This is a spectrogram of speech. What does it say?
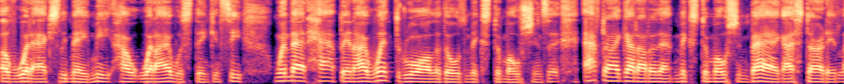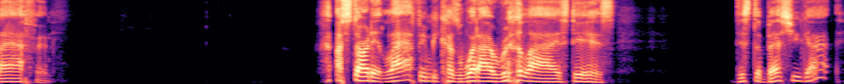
of what actually made me how what I was thinking. See, when that happened, I went through all of those mixed emotions. After I got out of that mixed emotion bag, I started laughing. I started laughing because what I realized is this the best you got?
